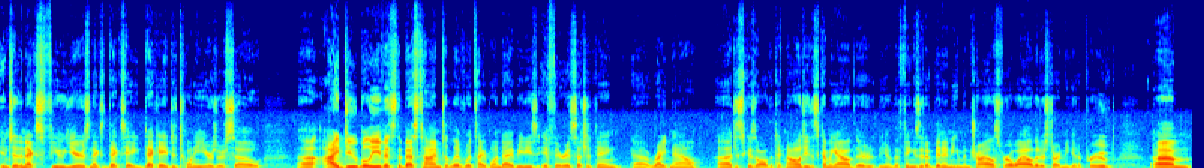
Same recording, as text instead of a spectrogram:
into the next few years, next decade, decade to 20 years or so, uh, I do believe it's the best time to live with type 1 diabetes if there is such a thing uh, right now. Uh, just because all the technology that's coming out, there, you know, the things that have been in human trials for a while that are starting to get approved. Um,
